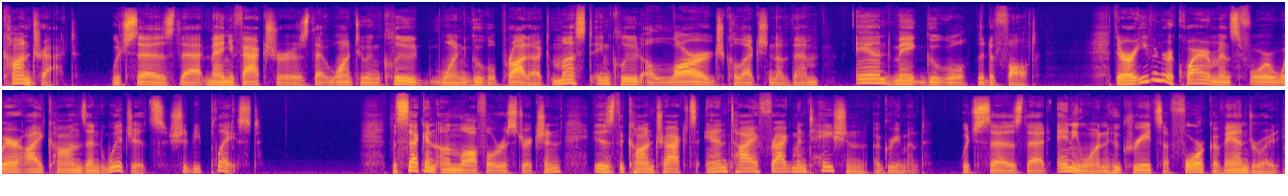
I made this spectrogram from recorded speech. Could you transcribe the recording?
contract, which says that manufacturers that want to include one Google product must include a large collection of them and make Google the default. There are even requirements for where icons and widgets should be placed. The second unlawful restriction is the contract's anti fragmentation agreement, which says that anyone who creates a fork of Android,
